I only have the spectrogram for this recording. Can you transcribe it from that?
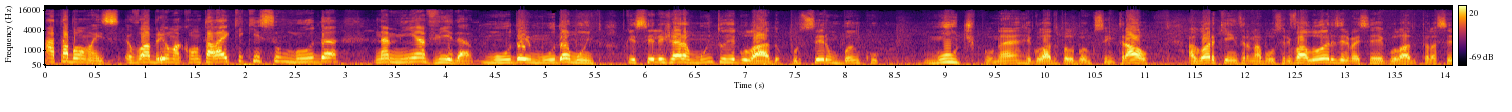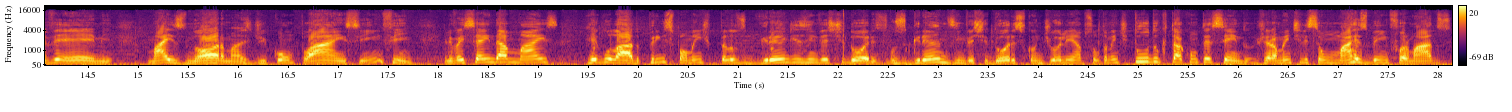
Ah, tá bom, mas eu vou abrir uma conta lá e o que, que isso muda na minha vida? Muda e muda muito, porque se ele já era muito regulado por ser um banco múltiplo, né, regulado pelo Banco Central, Agora que entra na bolsa de valores, ele vai ser regulado pela CVM, mais normas de compliance, enfim, ele vai ser ainda mais regulado, principalmente pelos grandes investidores. Os grandes investidores ficam de olho em absolutamente tudo o que está acontecendo. Geralmente eles são mais bem informados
